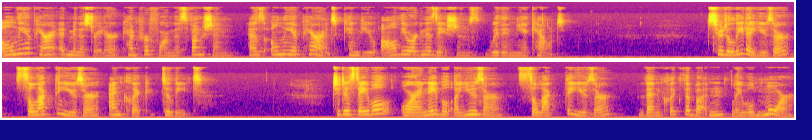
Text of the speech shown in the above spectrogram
Only a parent administrator can perform this function, as only a parent can view all the organizations within the account. To delete a user, select the user and click Delete. To disable or enable a user, select the user, then click the button labeled More,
